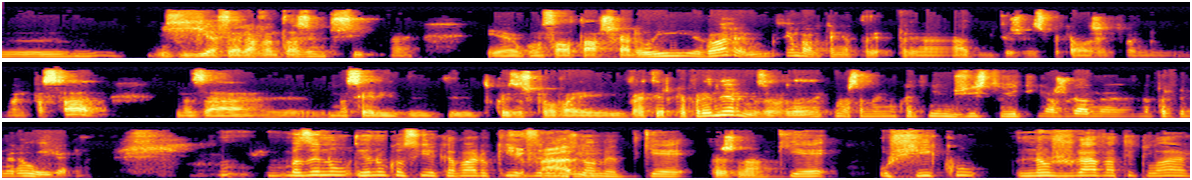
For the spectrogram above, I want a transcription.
eh, e essa era a vantagem do Chico, não é? E é, o Gonçalo está a chegar ali agora, embora tenha tre- treinado muitas vezes com aquela gente no ano, no ano passado, mas há eh, uma série de, de- de coisas que ele vai, vai ter que aprender, mas a verdade é que nós também nunca tínhamos visto o Vitinho a jogar na, na Primeira Liga, não é? Mas eu não, eu não consegui acabar o que ia dizer originalmente, que é, não. que é o Chico não jogava a titular.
